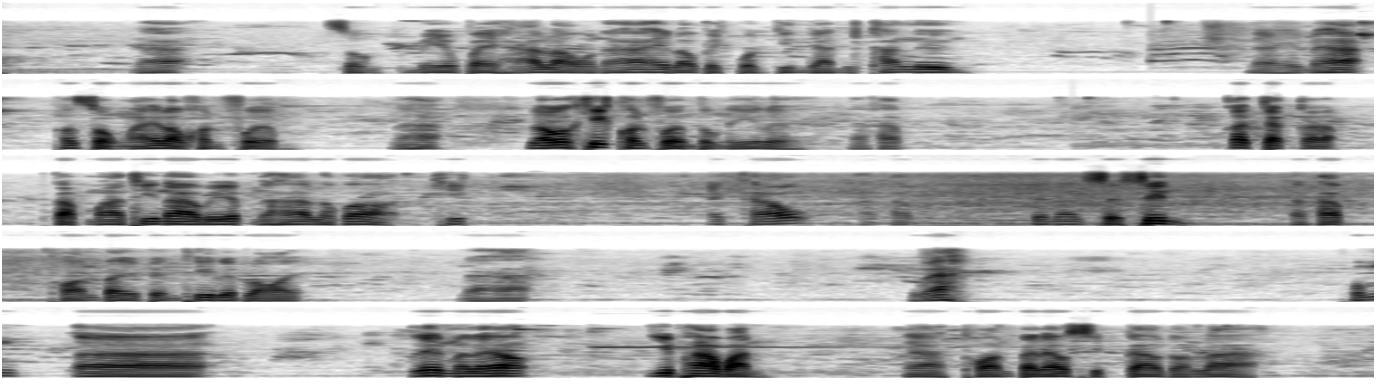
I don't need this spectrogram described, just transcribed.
นะฮะส่งเมลไปหาเรานะฮะให้เราไปกดยืนยันอีกครั้งหนึ่งนะเห็นไหมฮะเขาส่งมาให้เราคอนเฟิร์มนะฮะเราก็คลิกคอนเฟิร์มตรงนี้เลยนะครับ ก็จะกลับกลับมาที่หน้าเว็บนะฮะเราก็คลิก Account นะครับเป็นนั้นเสร็จสิ้นนะครับ ถอนไปเป็นที่เรียบร้อยนะฮะเห็นไหมผมเเล่นมาแล้ว 25 วันนะถอนไปแล้ว 19 ดอลลาร์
